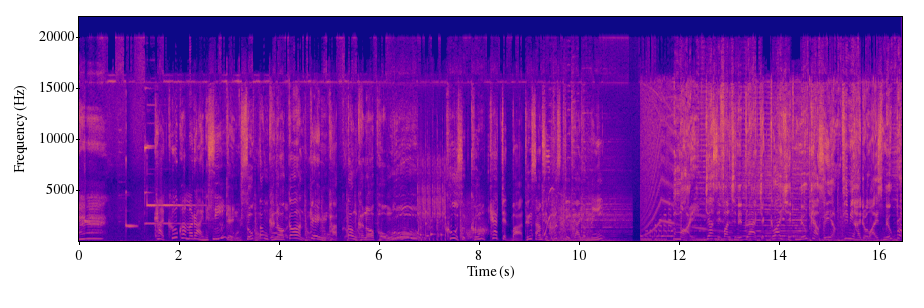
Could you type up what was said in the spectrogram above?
นะ ขาดคู่ความอร่อยนะสิ เก่งซุปต้องขนอก้อน เก่งผัดต้องขนอผง คู่สุดคุ้มแค่ 7 บาทถึง 30 พฤศจิกายนนี้ ใหม่ยาสีฟันชนิดแรกจากใกล้ชิดมิลค์แคลเซียม ที่มีไฮโดรไลซ์มิลค์โปร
